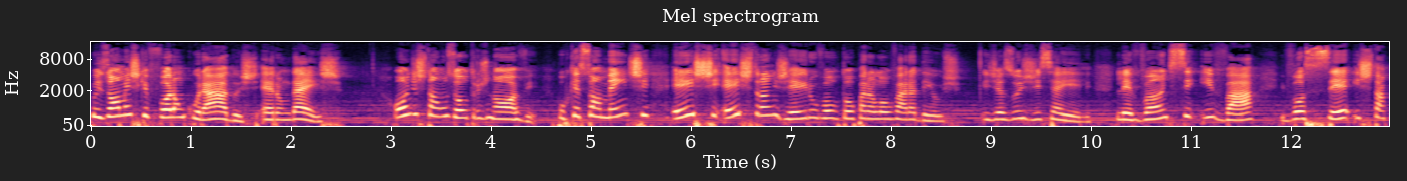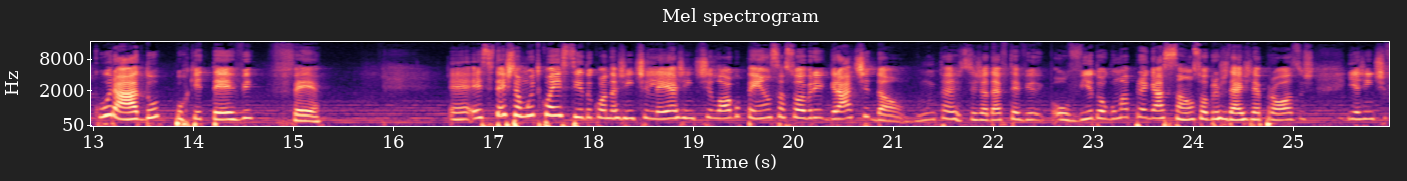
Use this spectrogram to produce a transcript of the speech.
Os homens que foram curados eram dez. Onde estão os outros nove? Porque somente este estrangeiro voltou para louvar a Deus. E Jesus disse a ele: Levante-se e vá, você está curado porque teve fé. É, esse texto é muito conhecido quando a gente lê, a gente logo pensa sobre gratidão. Muita, você já deve ter ouvido alguma pregação sobre os dez leprosos e a gente,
